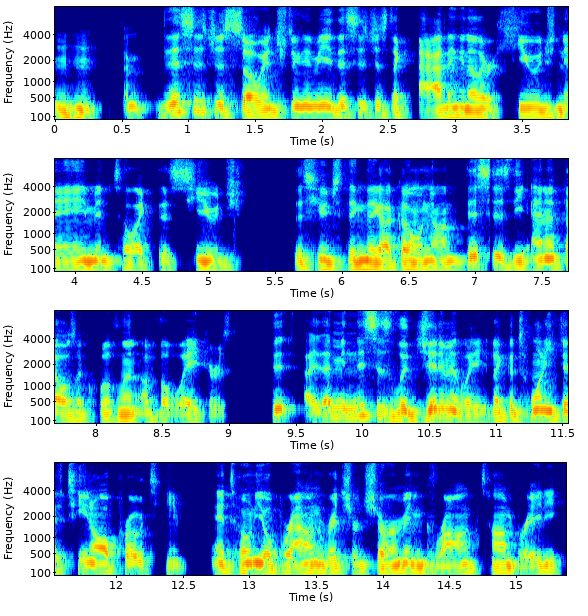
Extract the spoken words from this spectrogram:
Mm-hmm. This is just so interesting to me. This is just like adding another huge name into like this huge, this huge thing they got going on. This is the NFL's equivalent of the Lakers. I mean, this is legitimately like the 2015 All Pro team: Antonio Brown, Richard Sherman, Gronk, Tom Brady.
